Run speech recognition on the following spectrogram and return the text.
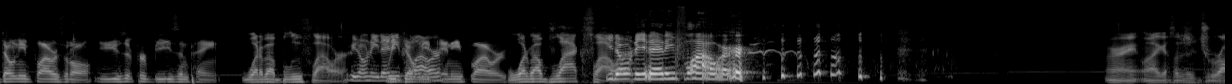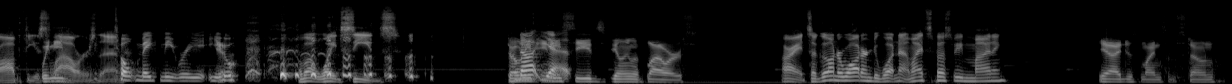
Don't need flowers at all. You use it for bees and paint. What about blue flower? You don't need any we don't flower. need any flowers. What about black flower? You don't need any flour. All right. Well, I guess I'll just drop these We need- flowers then. don't make me re-eat you. What about white seeds? Don't Not need any yet. seeds dealing with flowers. All right. So go underwater and do what now? Am I supposed to be mining? Yeah, I just mined some stone.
